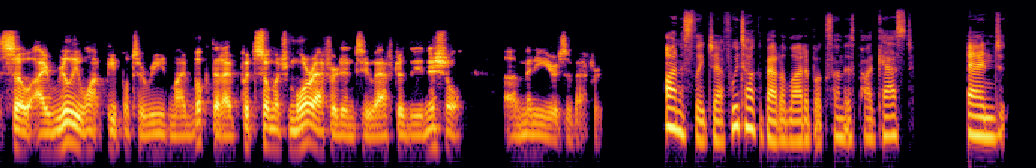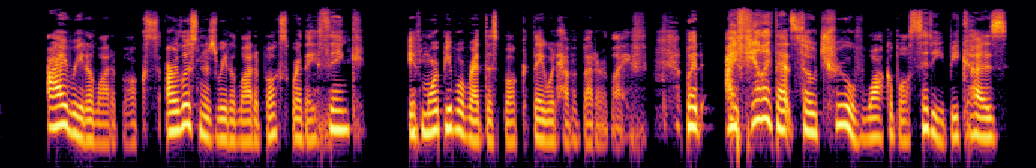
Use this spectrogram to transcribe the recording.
So I really want people to read my book that I've put so much more effort into after the initial uh, many years of effort. Honestly, Jeff, we talk about a lot of books on this podcast. And I read a lot of books. Our listeners read a lot of books where they think if more people read this book, they would have a better life. But I feel like that's so true of Walkable City because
